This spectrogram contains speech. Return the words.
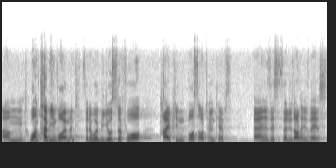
um, one type environment that will be used for typing both alternatives. And this, the result is this.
